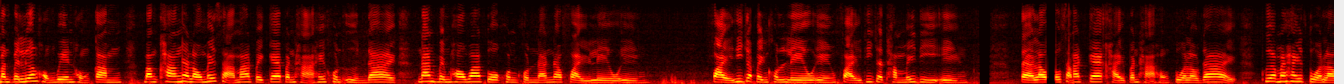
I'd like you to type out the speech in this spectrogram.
มันเป็นเรื่องของเวรของกรรม บางครั้งเนี่ยเราไม่สามารถไปแก้ปัญหาให้คนอื่นได้ นั่นเป็นเพราะว่าตัวคนคนนั้นน่ะฝ่ายเลวเอง ฝ่ายที่จะเป็นคนเลวเองฝ่ายที่จะทำไม่ดีเอง แต่เราสามารถแก้ไขปัญหาของตัวเราได้ เพื่อไม่ให้ตัวเรา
